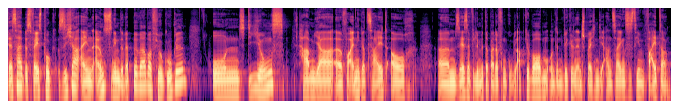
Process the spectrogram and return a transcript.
Deshalb ist Facebook sicher ein ernstzunehmender Wettbewerber für Google und die Jungs haben ja äh, vor einiger Zeit auch ähm, sehr, sehr viele Mitarbeiter von Google abgeworben und entwickeln entsprechend die Anzeigensysteme weiter.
